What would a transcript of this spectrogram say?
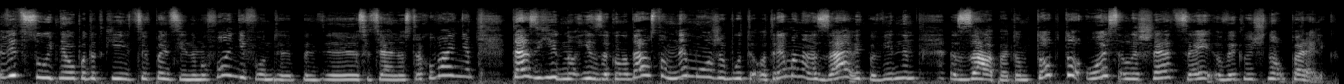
відсутня у податківців пенсійному фонді, фонді е, соціального страхування, та згідно із законодавством не може бути отримана за відповідним запитом. Тобто, ось лише цей виключно перелік.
